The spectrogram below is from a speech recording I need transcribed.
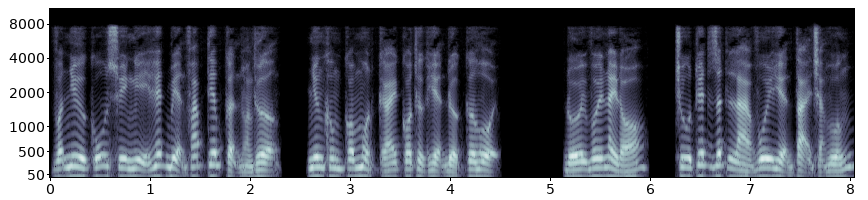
vẫn như cũ suy nghĩ hết biện pháp tiếp cận hoàng thượng, nhưng không có một cái có thực hiện được cơ hội. Đối với này đó, Chu Tuyết rất là vui hiện tại trạng huống,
